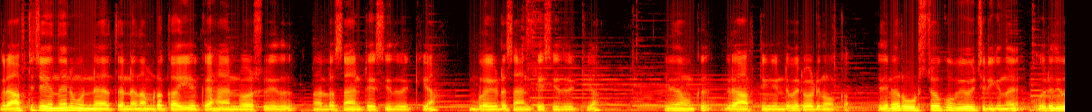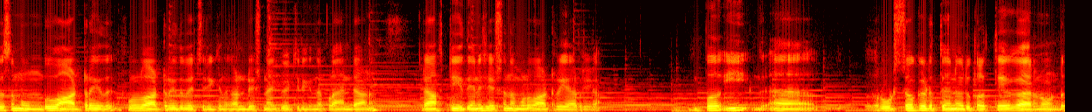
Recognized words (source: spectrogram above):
ഗ്രാഫ്റ്റ് ചെയ്യുന്നതിന് മുന്നേ തന്നെ നമ്മുടെ കൈയൊക്കെ ഹാൻഡ് വാഷ് ചെയ്ത് നല്ല സാനിറ്റൈസ് ചെയ്ത് വെക്കുക. ബ്ലേഡ് സാനിറ്റൈസ് ചെയ്ത് വെക്കുക. ഇനി നമുക്ക് ഗ്രാഫ്റ്റിങ്ങിന്റെ പരിപാടി നോക്കാം. ഇതിന് റൂട്ട് സ്റ്റോക്ക് ഉപയോഗിച്ചിരിക്കുന്നത് ഒരു ദിവസം മുമ്പ് വാട്ടർ ചെയ്ത് ഫുൾ വാട്ടർ ചെയ്ത് വെച്ചിരിക്കുന്ന കണ്ടീഷനാക്കി വെച്ചിരിക്കുന്ന പ്ലാന്റ് ആണ്. ഗ്രാഫ്റ്റ് ചെയ്തതിന് ശേഷം നമ്മൾ വാട്ടർ ചെയ്യാറില്ല. ഇപ്പോൾ ഈ റൂട്ട് സ്റ്റോക്ക് എടുത്തതിന് ഒരു പ്രത്യേക കാരണമുണ്ട്.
